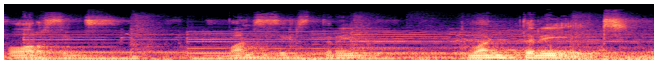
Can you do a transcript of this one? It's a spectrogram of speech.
four six one six three one three eight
